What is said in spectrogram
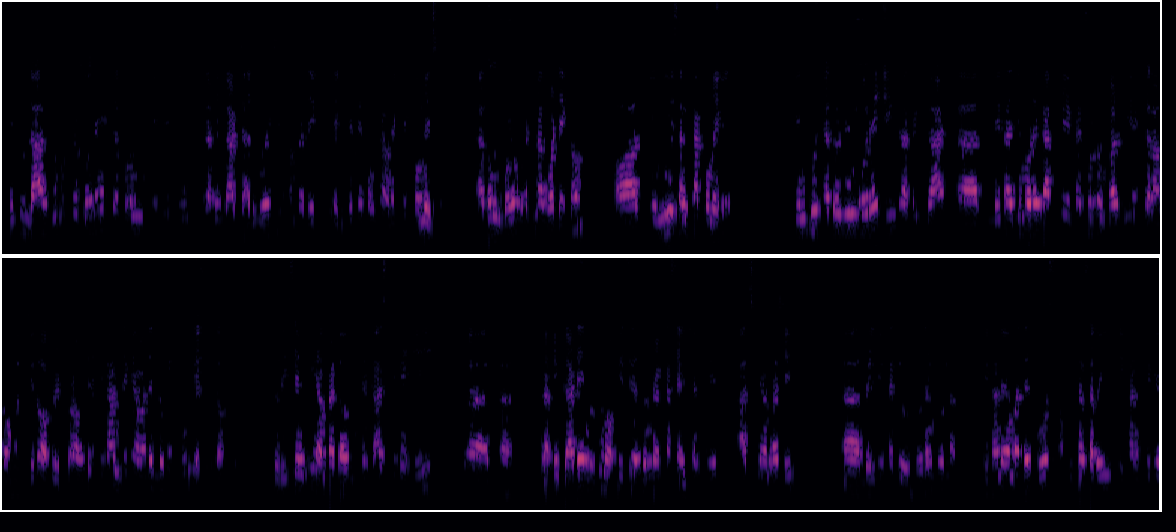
কিন্তু লাস্ট দু বছর ধরে যখন থেকে এই ট্রাফিক গার্ড চালু হয়েছে আমরা দেখছি অ্যাক্সিডেন্টের সংখ্যা অনেকটাই কমেছে এখন বড় ঘটনা ঘটে কম আর এমনি সংখ্যা কমে গেছে কিন্তু এতদিন ধরে এই ট্রাফিক গার্ড নেতাজি মোড়ের কাছে একটা ছোট ঘর দিয়ে চালানো হচ্ছিল অপারেট করা হচ্ছে সেখান থেকে আমাদের লোকের খুবই অসুবিধা হচ্ছে তো রিসেন্টলি আমরা গভর্নমেন্টের কাছ থেকে এই ট্রাফিক গার্ডের নতুন অফিসের জন্য একটা স্যাংশন পেয়েছি আজকে আমরা সেই বিল্ডিংটাকে উদ্বোধন করলাম এখানে আমাদের ফোর্স অফিসার সবাই এখান থেকে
